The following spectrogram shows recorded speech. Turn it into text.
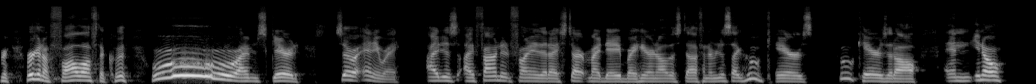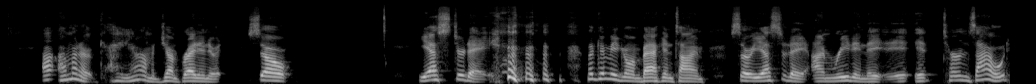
we're, we're going to fall off the cliff. Ooh, I'm scared. So, anyway, I just I found it funny that I start my day by hearing all this stuff, and I'm just like, who cares? Who cares at all? And you know, I, am gonna I'm gonna jump right into it. So yesterday, look at me going back in time. So yesterday, I'm reading. They it, it turns out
